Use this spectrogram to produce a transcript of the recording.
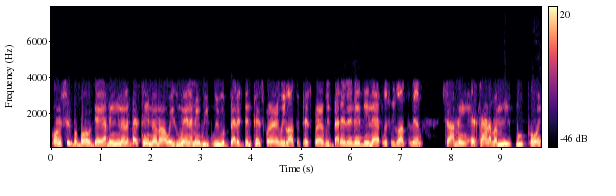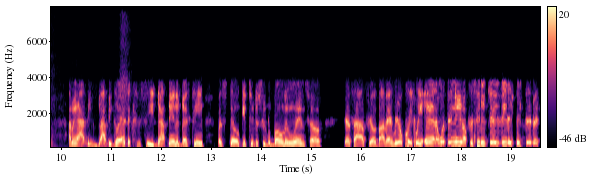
on Super Bowl day. I mean, you know, the best team don't always win. I mean, we we were better than Pittsburgh. We lost to Pittsburgh. We better than Indianapolis. We lost to them. So I mean, it's kind of a moot, moot point. I mean, I'd be I'd be glad to concede not being the best team, but still get to the Super Bowl and win. So that's how I feel about it. And real quickly, Ed, I went to New York to see the Jay Z exhibit,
